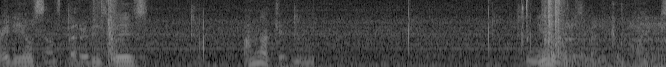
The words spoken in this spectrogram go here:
Radio sounds better these days? I'm not getting nearly as many complaints.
